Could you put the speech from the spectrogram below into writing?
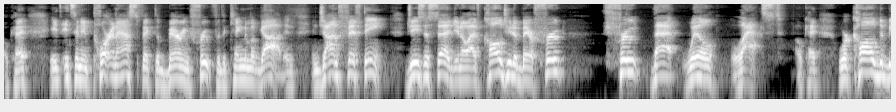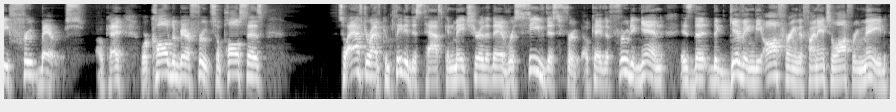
Okay. It, it's an important aspect of bearing fruit for the kingdom of God. And in John 15, Jesus said, you know, I've called you to bear fruit, fruit that will last. Okay. We're called to be fruit bearers. Okay. We're called to bear fruit. So Paul says, so after I've completed this task and made sure that they have received this fruit, okay, the fruit again is the, the giving, the offering, the financial offering made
